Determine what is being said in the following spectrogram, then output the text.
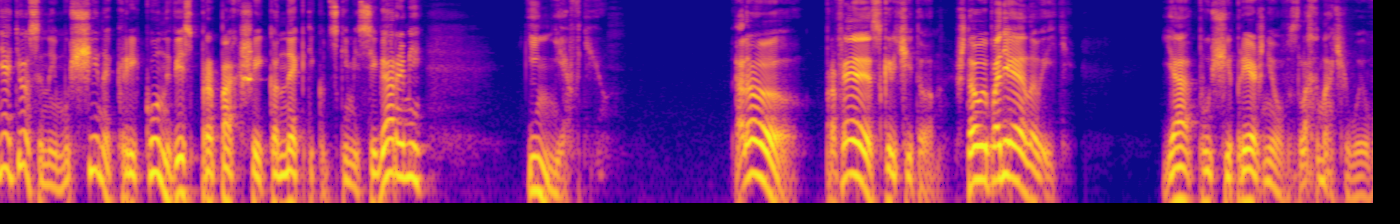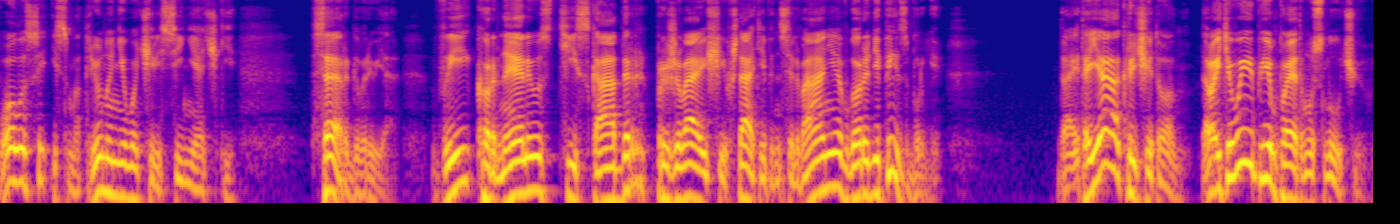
Неотесанный мужчина, крикун, весь пропахший коннектикутскими сигарами и нефтью. «Алло, профессор!» — кричит он. «Что вы поделываете?» Я пуще прежнего взлохмачиваю волосы и смотрю на него через синие очки. «Сэр», — говорю я, — «вы Корнелиус Тискадер, проживающий в штате Пенсильвания в городе Питтсбурге». «Да это я!» — кричит он. «Давайте выпьем по этому случаю».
